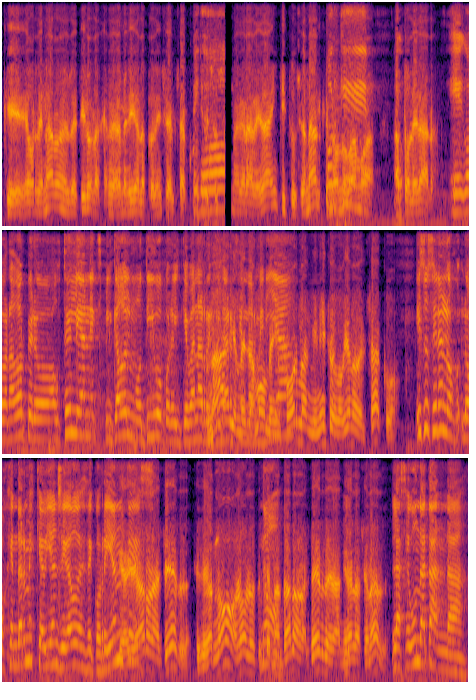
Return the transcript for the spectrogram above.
que ordenaron el retiro de la Gendarmería de la provincia del Chaco. Pero- Eso es una gravedad institucional que no lo vamos a, a tolerar. Eh, gobernador, pero ¿a usted le han explicado el motivo por el que van a retirar Nadie me llamó, me gendarmería? informa el ministro de Gobierno del Chaco. ¿Esos eran los, los gendarmes que habían llegado desde Que Corrientes? llegaron ayer, que llegaron, no, no, los que mandaron ayer de, a nivel nacional. La segunda tanda.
